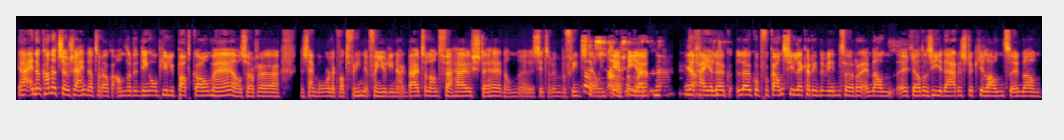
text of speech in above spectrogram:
Ja, en dan kan het zo zijn dat er ook andere dingen op jullie pad komen. Hè? Als er, uh, er zijn behoorlijk wat vrienden van jullie naar het buitenland verhuisd. Hè? Dan uh, zit er een bevriend stel in Tsjechië. Ja. Dan ga je leuk, leuk op vakantie, lekker in de winter. En dan, weet je wel, dan zie je daar een stukje land. En dan,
